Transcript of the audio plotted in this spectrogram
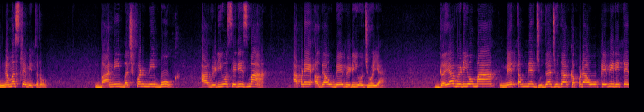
નમસ્તે મિત્રો. બાની બચપણની બુક, આ વીડિયો સિરીઝમાં આપણે અગાઉ બે વીડિયો જોયા. ગયા વિડીયોમાં મેં તમને જુદા જુદા કપડાઓ કેવી રીતે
